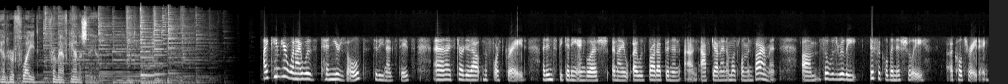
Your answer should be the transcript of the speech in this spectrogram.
and her flight from Afghanistan. I came here when I was 10 years old to the United States, and I started out in the fourth grade. I didn't speak any English, and I, I was brought up in an, an Afghan and a Muslim environment. Um, so it was really difficult initially, acculturating.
